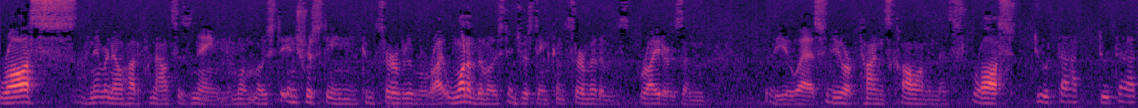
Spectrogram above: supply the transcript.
Ross, I never know how to pronounce his name, the most interesting conservative, one of the most interesting conservative writers in the U.S., New York Times columnist Ross Douthat, Douthat,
